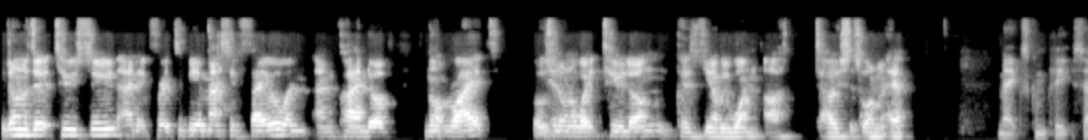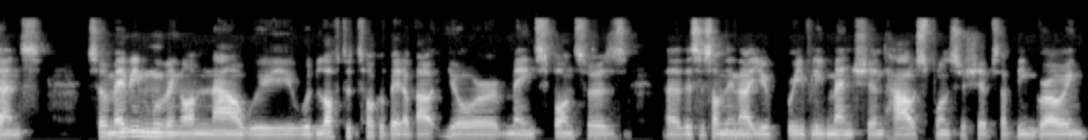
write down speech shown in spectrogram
You don't want to do it too soon, and it for it to be a massive fail and and kind of not right. but also yeah. don't want to wait too long because you know we want us to host the tournament here. Makes complete sense. So maybe moving on now, we would love to talk a bit about your main sponsors. Uh, this is something that you've briefly mentioned how sponsorships have been growing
